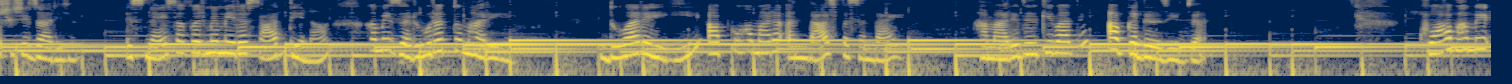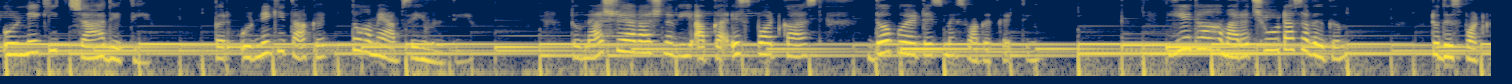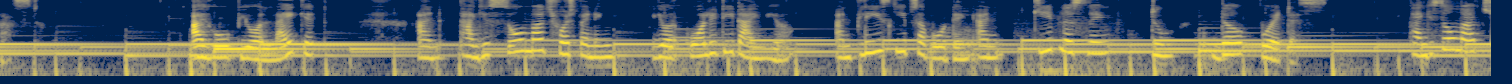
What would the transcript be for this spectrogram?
कोशिशें जारी हैं। इस नए सफ़र में मेरा साथ देना हमें ज़रूरत तुम्हारी है। दुआ रहेगी, आपको हमारा अंदाज पसंद आए। हमारे दिल की बातें आपका दिल जीत जाए। ख्वाब हमें उड़ने की चाह देती है, पर उड़ने की ताकत तो हमें आपसे ही मिलती है। तो मैं श्रेया वैष्णवी, आपका इस पॉडकास्ट द पोएटिस में स्वागत करती हूँ। ये था हमारा छोटा सा welcome to this podcast. I hope you all like it and thank you so much for spending your quality time here. And please keep supporting and keep listening to The Poetess. Thank you so much.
